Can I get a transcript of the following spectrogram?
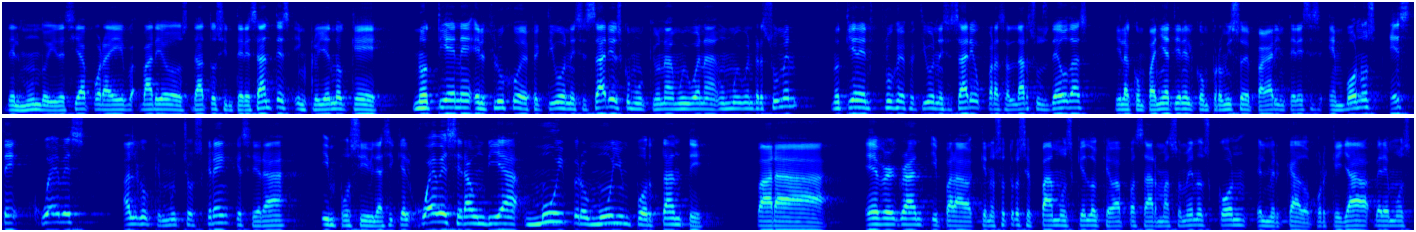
del mundo. Y decía por ahí varios datos interesantes, incluyendo que no tiene el flujo de efectivo necesario, es como que una muy buena, un muy buen resumen. No tiene el flujo de efectivo necesario para saldar sus deudas y la compañía tiene el compromiso de pagar intereses en bonos este jueves algo que muchos creen que será imposible. Así que el jueves será un día muy, pero muy importante para Evergrande y para que nosotros sepamos qué es lo que va a pasar más o menos con el mercado, porque ya veremos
